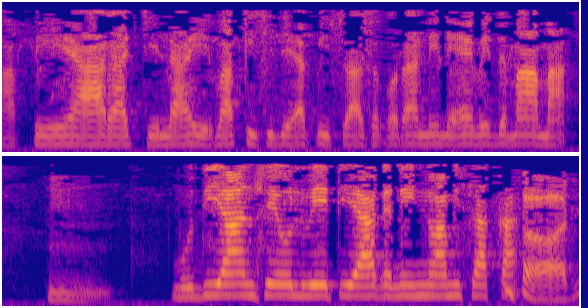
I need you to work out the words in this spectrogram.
අපේ ආරච්චිලා ඒවා කිසි දෙයක් විශ්වාස කරන්නේ නෑ වේද මාමා. හ්ම්. මුදියන්සේ ඔළුවේ තියාගෙන ඉන්නවා මිසක් හරි.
